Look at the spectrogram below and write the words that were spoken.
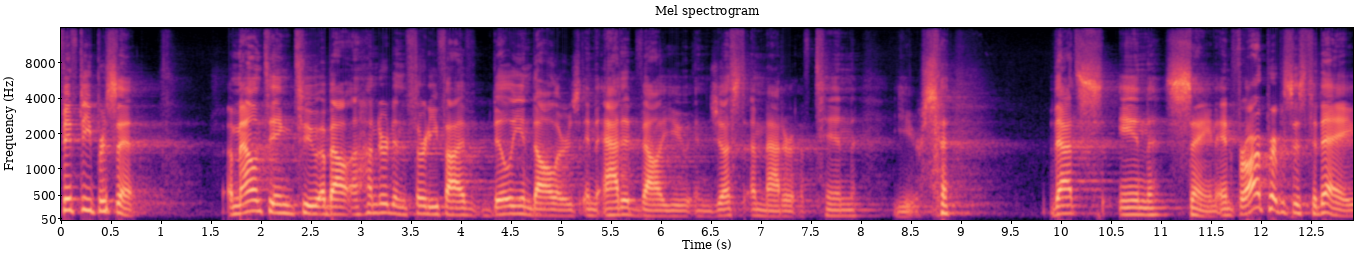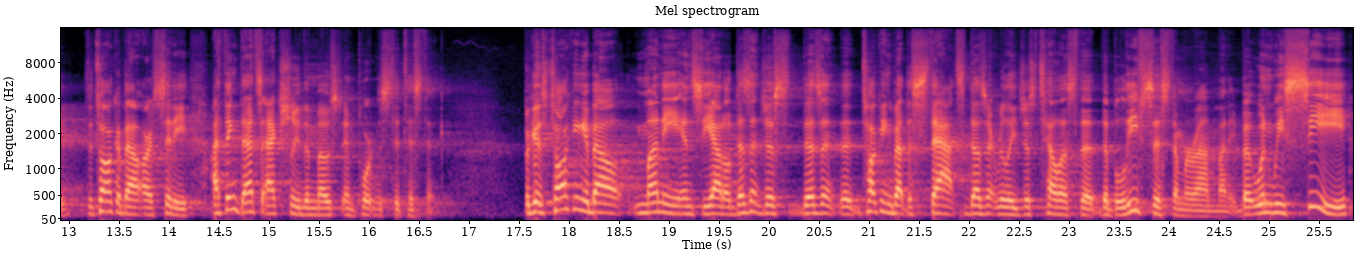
50%, amounting to about $135 billion in added value in just a matter of 10 years. that's insane. And for our purposes today, to talk about our city, I think that's actually the most important statistic. Because talking about money in Seattle doesn't just, doesn't, uh, talking about the stats doesn't really just tell us the, the belief system around money. But when we see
